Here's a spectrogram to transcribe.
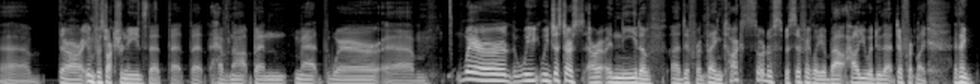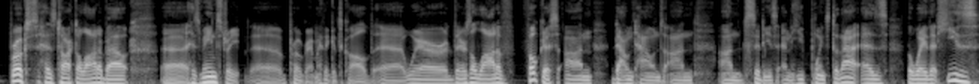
Uh, there are infrastructure needs that, that, that have not been met where um, where we, we just are, are in need of a different thing. Talk sort of specifically about how you would do that differently. I think Brooks has talked a lot about uh, his Main Street uh, program, I think it's called, uh, where there's a lot of focus on downtowns, on on cities, and he points to that as the way that he's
